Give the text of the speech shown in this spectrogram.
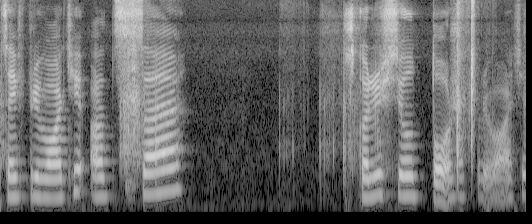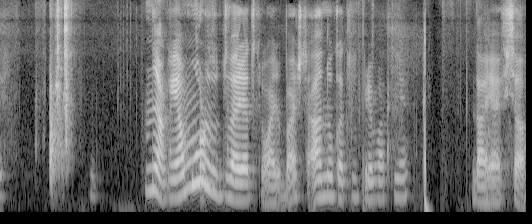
цей в приваті, а це. Скоріше всього, теж в приваті. Ну як, я можу двері відкривати, бачите? А ну-ка, тут приват є. Да, я все.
